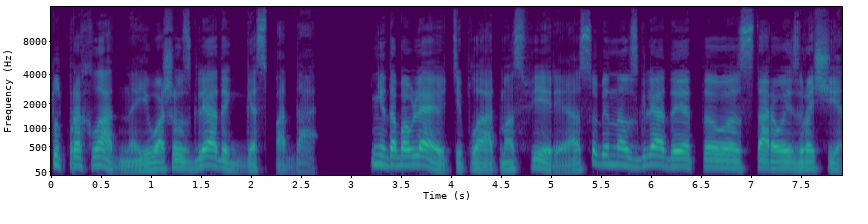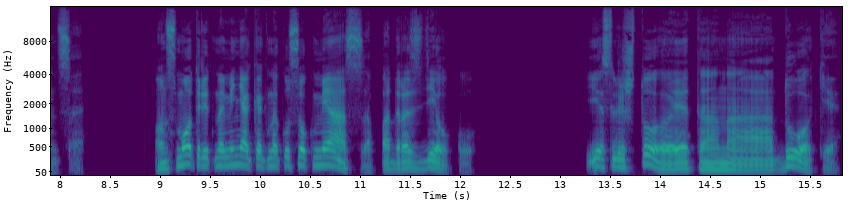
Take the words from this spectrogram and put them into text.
Тут прохладно, и ваши взгляды, господа, не добавляют тепла атмосфере, особенно взгляды этого старого извращенца. Он смотрит на меня, как на кусок мяса под разделку. Если что, это на доке.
